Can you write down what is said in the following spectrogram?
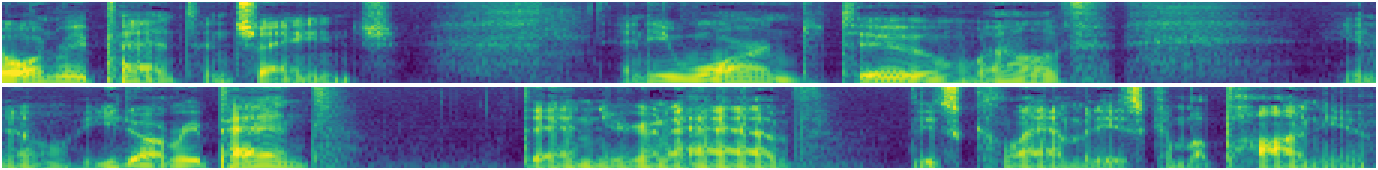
Go and repent and change. And he warned too, well, if you know, you don't repent, then you're going to have these calamities come upon you.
